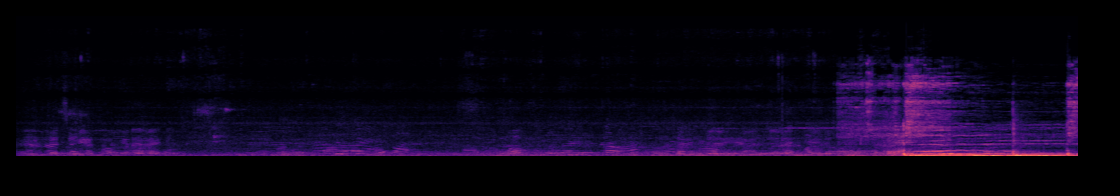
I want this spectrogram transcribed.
Thank you.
